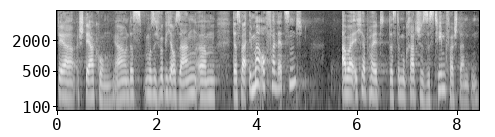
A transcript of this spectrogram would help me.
der Stärkung. Ja, und das muss ich wirklich auch sagen. Ähm, das war immer auch verletzend, aber ich habe halt das demokratische System verstanden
